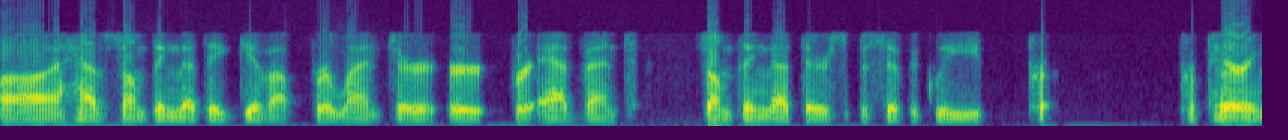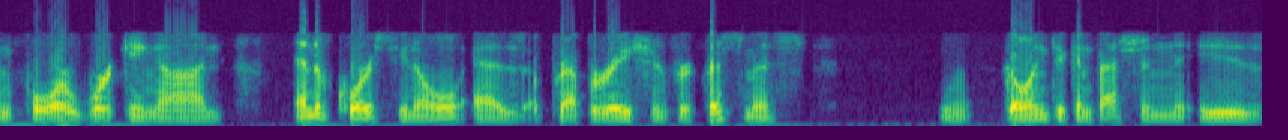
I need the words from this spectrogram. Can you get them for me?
uh, have something that they give up for Lent or, or for Advent, something that they're specifically pr- preparing for, working on, and of course, you know, as a preparation for Christmas, going to confession is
